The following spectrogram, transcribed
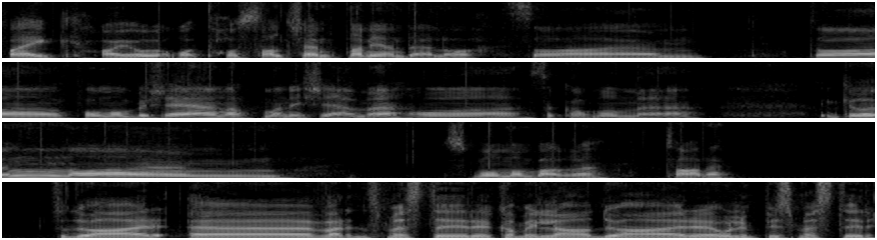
For jeg har jo tross alt kjent han i en del år. Så um, da får man beskjeden at man ikke er med, og så kommer man med grunnen, og um, så må man bare ta det. Så du er eh, verdensmester, Camilla. Du er olympisk mester.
